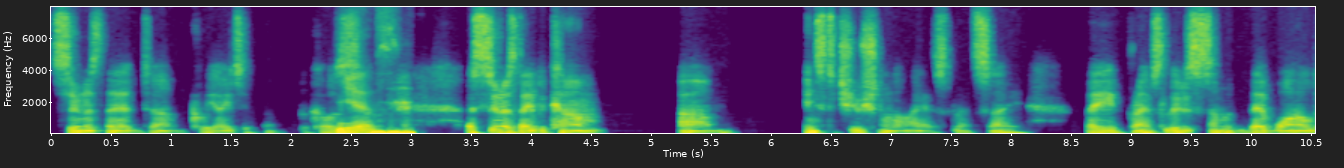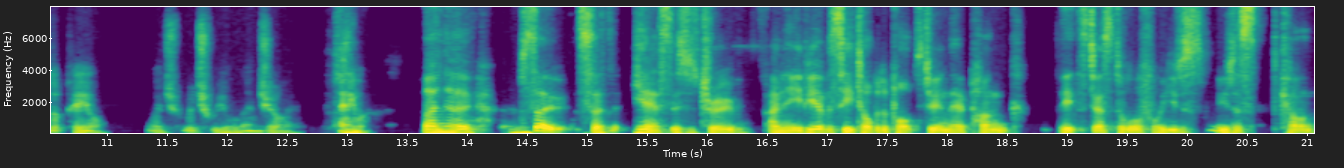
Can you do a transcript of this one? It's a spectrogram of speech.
soon as they'd um, created them because Yes. as soon as they become um, institutionalized let's say they perhaps lose some of their wild appeal which which we all enjoy anyway I know. So, so yes, this is true. I mean, if you ever see Top of the Pops doing their punk, it's just awful. You just, you just can't.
